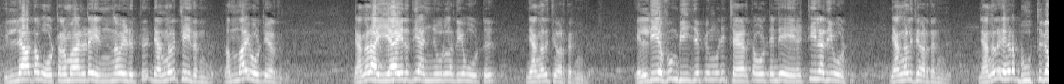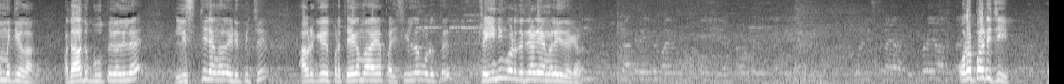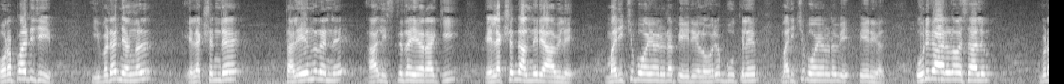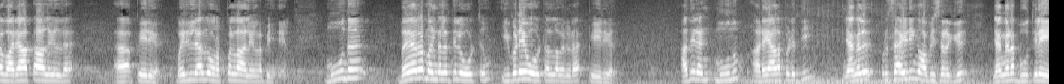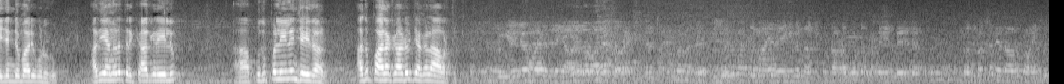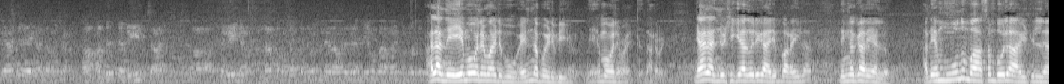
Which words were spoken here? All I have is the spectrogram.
ഇല്ലാത്ത വോട്ടർമാരുടെ എണ്ണം എടുത്ത് ഞങ്ങൾ ചെയ്തിട്ടുണ്ട്. നന്നായി വോട്ട് ചേർത്തിട്ടുണ്ട്. ഞങ്ങൾ അയ്യായിരത്തി അഞ്ഞൂറിലധികം വോട്ട് ഞങ്ങൾ ചേർത്തിട്ടുണ്ട്. എൽ ഡി എഫും ബി ജെ പിയും കൂടി ചേർത്ത വോട്ടിന്റെ ഇരട്ടിയിലധികം വോട്ട് ഞങ്ങൾ ചേർത്തിട്ടുണ്ട്. ഞങ്ങൾ ഞങ്ങളുടെ ബൂത്ത് കമ്മിറ്റികളാണ്. അതാത് ബൂത്തുകളിലെ ലിസ്റ്റ് ഞങ്ങൾ എടുപ്പിച്ച് അവർക്ക് പ്രത്യേകമായ പരിശീലനം കൊടുത്ത് ട്രെയിനിങ് കൊടുത്തിട്ടാണ് ഞങ്ങൾ ചെയ്തേക്കുന്നത് ഉറപ്പായിട്ട് ചെയ്യും. ഉറപ്പായിട്ട് ചെയ്യും. ഇവിടെ ഞങ്ങൾ ഇലക്ഷന്റെ തലേന്ന് തന്നെ ആ ലിസ്റ്റ് തയ്യാറാക്കി. ഇലക്ഷന്റെ അന്ന് രാവിലെ മരിച്ചുപോയവരുടെ പേരുകൾ ഓരോ ബൂത്തിലെയും മരിച്ചുപോയവരുടെ പേരുകൾ. ഒരു കാരണവശാലും ഇവിടെ വരാത്ത ആളുകളുടെ പേരുകൾ. വരില്ല എന്ന് ഉറപ്പുള്ള ആളുകളുടെ പേരുകൾ. മൂന്ന് വേറെ മണ്ഡലത്തിൽ വോട്ടും ഇവിടെ വോട്ടുള്ളവരുടെ പേരുകൾ. അത് രണ്ട് മൂന്നും അടയാളപ്പെടുത്തി ഞങ്ങൾ പ്രിസൈഡിംഗ് ഓഫീസർക്ക് ഞങ്ങളുടെ ബൂത്തിലെ ഏജന്റുമാർ കൊടുക്കും. അത് ഞങ്ങൾ തൃക്കാക്കരയിലും പുതുപ്പള്ളിയിലും ചെയ്തതാണ് അത് പാലക്കാടും ഞങ്ങൾ ആവർത്തിക്കും. അല്ല നിയമപരമായിട്ട് പോവുക. എന്നെ പേടിപ്പിക്കുകയാണ്. നിയമപരമായിട്ട് നടപടി. ഞാൻ അന്വേഷിക്കാതെ ഒരു കാര്യം പറയില്ല. നിങ്ങൾക്കറിയാമല്ലോ അദ്ദേഹം മൂന്ന് മാസം പോലും ആയിട്ടില്ല.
